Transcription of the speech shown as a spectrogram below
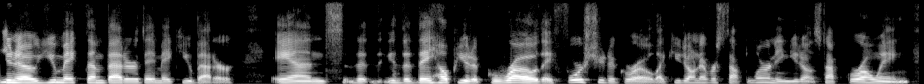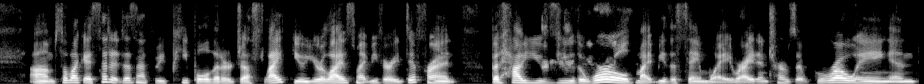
you know you make them better they make you better and that the, they help you to grow they force you to grow like you don't ever stop learning you don't stop growing Um, so, like I said, it doesn't have to be people that are just like you. Your lives might be very different, but how you view the world might be the same way, right? In terms of growing and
